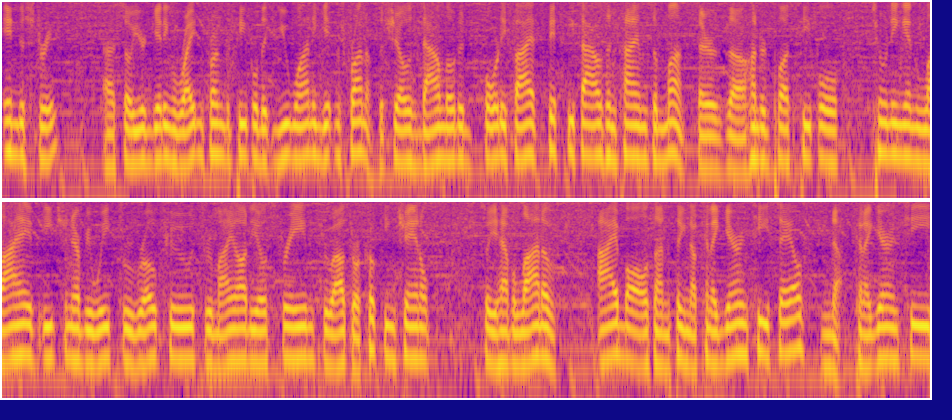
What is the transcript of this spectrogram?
industry. Uh, so you're getting right in front of the people that you want to get in front of. The show is downloaded 45, 50,000 times a month. There's uh, 100 plus people tuning in live each and every week through Roku, through my audio stream, through Outdoor Cooking Channel. So you have a lot of eyeballs on the thing. Now, can I guarantee sales? No. Can I guarantee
